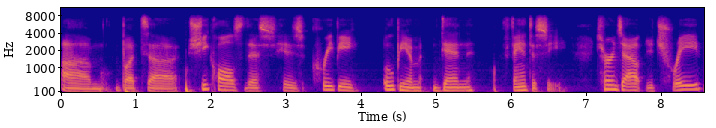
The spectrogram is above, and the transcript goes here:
um, but uh, she calls this his creepy opium den fantasy. Turns out you trade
